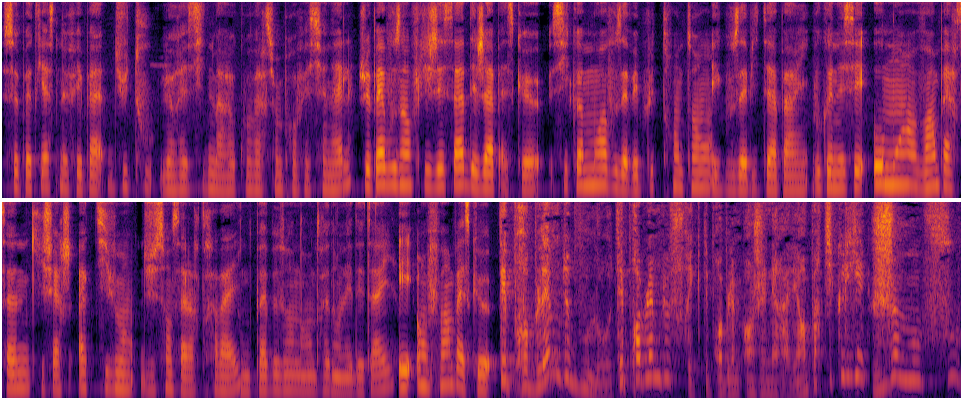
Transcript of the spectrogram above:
ce podcast ne fait pas du tout le récit de ma reconversion professionnelle. Je vais pas vous infliger ça déjà parce que si comme moi vous avez plus de 30 ans et que vous habitez à Paris, vous connaissez au moins 20 personnes qui cherchent activement du sens à leur travail, donc pas besoin de rentrer dans les détails. Et enfin parce que Tes problèmes de boulot, tes problèmes de fric, tes problèmes en général et en particulier, je m'en fous.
